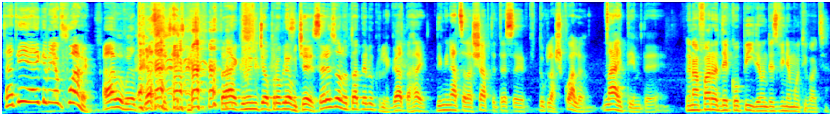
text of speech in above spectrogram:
Tati, hai că mi-e foame. Hai bă, băiat, gata. Stai, că nu e nicio problemă. Ce? Se rezolvă toate lucrurile. Gata, hai. Dimineața la șapte trebuie să duc la școală. N-ai timp de... În afară de copii, de unde îți vine motivația?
